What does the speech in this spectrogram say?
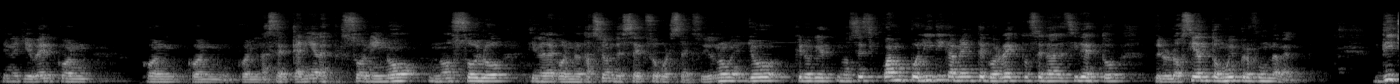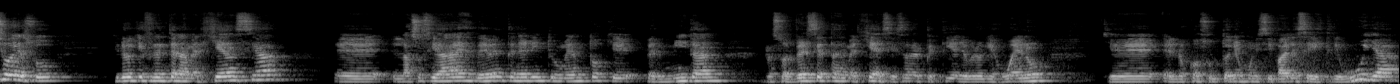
tiene que ver con con, con, con, la cercanía a las personas y no, no solo tiene la connotación de sexo por sexo. Yo, no, yo creo que, no sé si cuán políticamente correcto será decir esto, pero lo siento muy profundamente. Dicho eso, creo que frente a la emergencia, eh, las sociedades deben tener instrumentos que permitan resolver ciertas emergencias. Esa perspectiva yo creo que es bueno que en los consultorios municipales se distribuya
